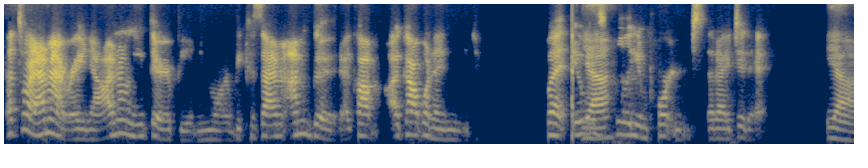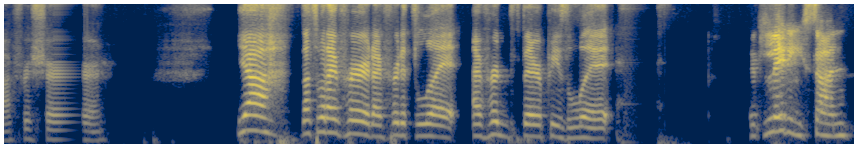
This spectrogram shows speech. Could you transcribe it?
That's where I'm at right now. I don't need therapy anymore because I'm I'm good. I got I got what I need. But it Yeah. was really important that I did it. Yeah, for sure. Yeah, that's what I've heard. I've heard it's lit. I've heard therapy's lit. It's litty, son.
